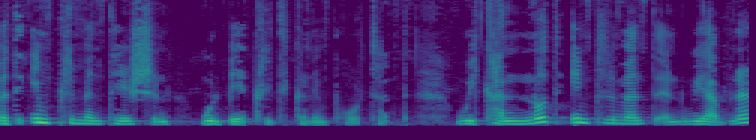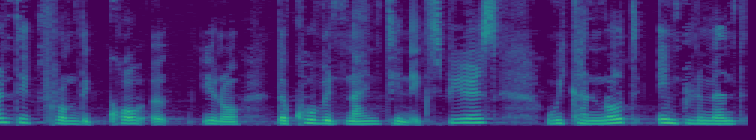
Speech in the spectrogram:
but implementation will be critical important. We cannot implement, and we have learned it from the, uh, you know, the COVID-19 experience, we cannot implement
